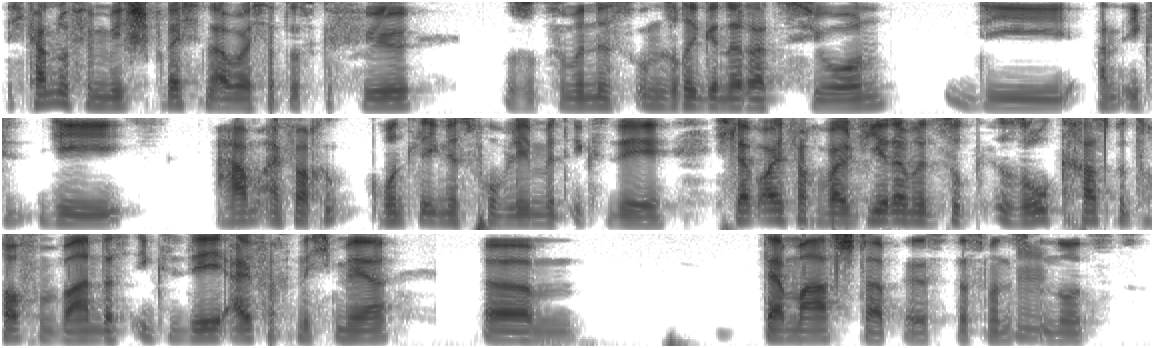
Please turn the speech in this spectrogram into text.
ich kann nur für mich sprechen, aber ich habe das Gefühl, so zumindest unsere Generation, die an X, die haben einfach ein grundlegendes Problem mit XD. Ich glaube einfach, weil wir damit so, so krass betroffen waren, dass XD einfach nicht mehr ähm, der Maßstab ist, dass man es Hm. benutzt.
